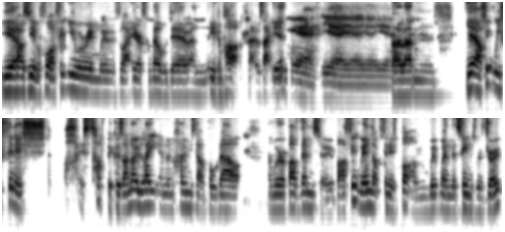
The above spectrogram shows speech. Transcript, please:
Yeah, that was the year before. I think you were in with like Era from Belvedere and Eden Park. That was that year. Yeah, yeah, yeah, yeah, yeah. So um, yeah, I think we finished. oh, it's tough because I know Leighton and Holmesdale pulled out, and we were above them too. But I think we ended up finished bottom when the teams withdrew.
